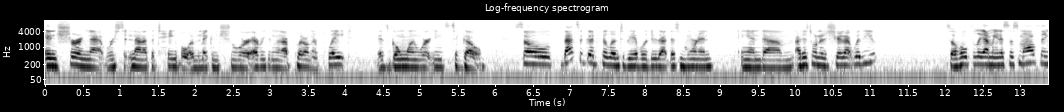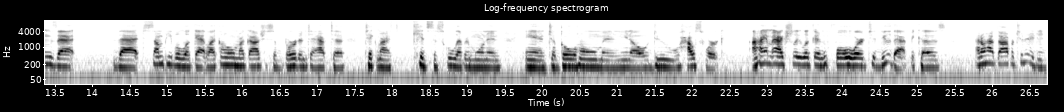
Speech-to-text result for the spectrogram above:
ensuring that we're sitting down at the table and making sure everything that I put on their plate is going where it needs to go. So that's a good feeling to be able to do that this morning and um, I just wanted to share that with you. So hopefully, I mean, it's the small things that that some people look at like, oh my gosh, it's a burden to have to take my kids to school every morning and to go home and you know do housework. I am actually looking forward to do that because I don't have the opportunity to,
